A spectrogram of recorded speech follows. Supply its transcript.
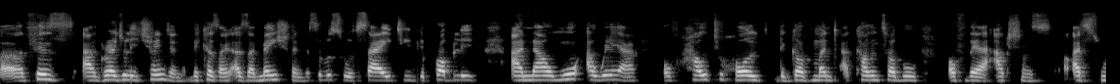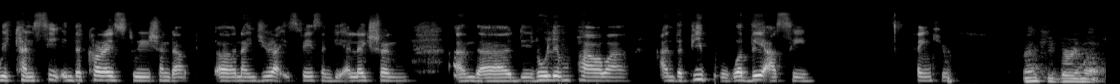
Uh, things are gradually changing because, as I mentioned, the civil society, the public are now more aware of how to hold the government accountable of their actions, as we can see in the current situation that uh, Nigeria is facing, the election and uh, the ruling power and the people, what they are saying. Thank you. Thank you very much.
